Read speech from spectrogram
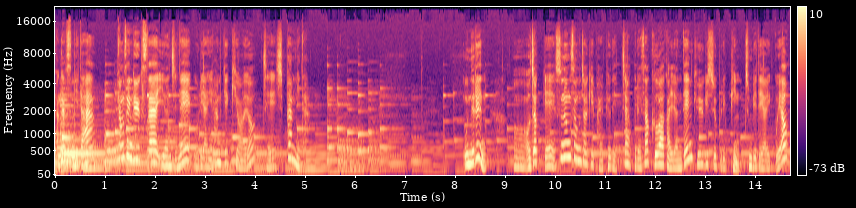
반갑습니다. 평생교육사 이현진의 우리 아이 함께 키워요 제 10화입니다. 오늘은 어, 어저께 수능 성적이 발표됐죠. 그래서 그와 관련된 교육 이슈 브리핑 준비되어 있고요.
